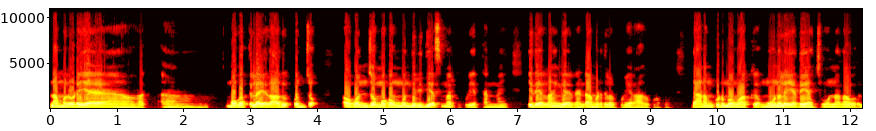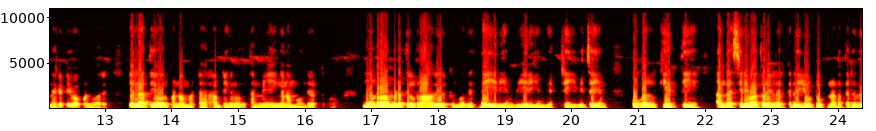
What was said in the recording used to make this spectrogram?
நம்மளுடைய ஆஹ், முகத்துல ஏதாவது கொஞ்சம் கொஞ்சம் முகம் வந்து வித்தியாசமா இருக்கக்கூடிய தன்மை இதெல்லாம் இங்க ரெண்டாம் இடத்துல இருக்கக்கூடிய ராகு கொடுக்கும். தனம் குடும்ப வாக்கு மூணுல எதையாச்சும் ஒன்னதான் ஒரு நெகட்டிவாக பண்ணுவார். எல்லாத்தையும் அவர் பண்ண மாட்டார் அப்படிங்கிற ஒரு தன்மையை இங்கே நம்ம வந்து எடுத்துக்கணும். மூன்றாம் இடத்தில் ராகு இருக்கும்போது தைரியம் வீரியம் வெற்றி விஜயம் புகழ் கீர்த்தி அந்த சினிமா துறையில் இருக்கிறது யூடியூப் நடத்துறது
